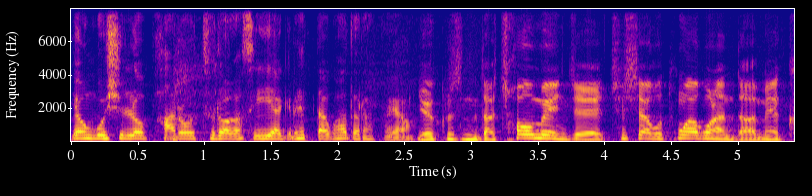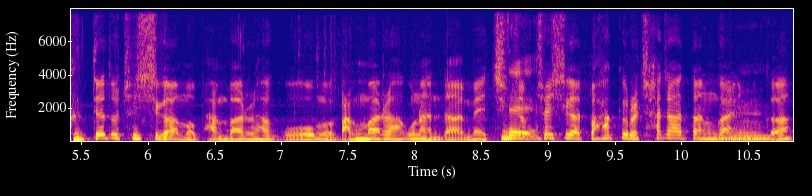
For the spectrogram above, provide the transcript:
연구실로 바로 들어가서 이야기를 했다고 하더라고요. 예, 그렇습니다. 처음에 이제 최 씨하고 통하고 난 다음에 그때도 최 씨가 뭐 반발을 하고 뭐 막말을 하고 난 다음에 직접 네. 최 씨가 또 학교를 찾아왔다는 거 아닙니까?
